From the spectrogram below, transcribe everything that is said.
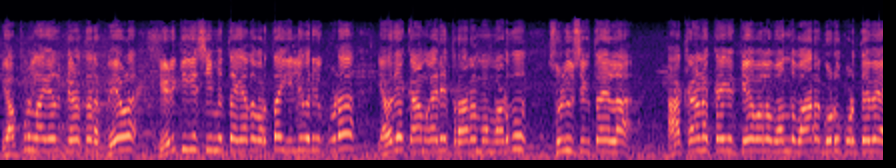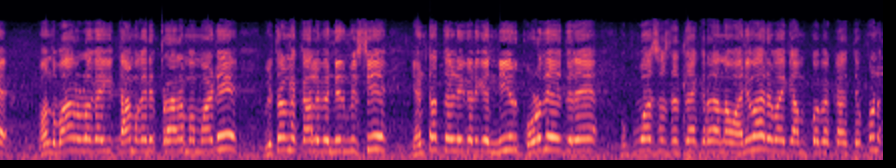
ಈಗ ಅಪ್ರೂವಲ್ ಆಗ್ಯದ ಅಂತ ಹೇಳ್ತಾರೆ. ಕೇವಲ ಹೇಳಿಕೆಗೆ ಸೀಮಿತ ಆಗ್ಯದ ಹೊರತ ಇಲ್ಲಿವರೆಗೂ ಕೂಡ ಯಾವುದೇ ಕಾಮಗಾರಿ ಪ್ರಾರಂಭ ಮಾಡೋದು ಸುಳಿವು ಸಿಗ್ತಾ ಇಲ್ಲ. ಆ ಕಾರಣಕ್ಕಾಗಿ ಕೇವಲ ಒಂದು ವಾರ ಗಡುವು ಕೊಡ್ತೇವೆ. ಒಂದು ವಾರ ಒಳಗಾಗಿ ಕಾಮಗಾರಿ ಪ್ರಾರಂಭ ಮಾಡಿ ವಿತರಣಾ ಕಾಲುವೆ ನಿರ್ಮಿಸಿ ಎಂಟತ್ತು ಹಳ್ಳಿಗಳಿಗೆ ನೀರು ಕೊಡದೇ ಇದ್ದರೆ ಉಪವಾಸ ಸತ್ಯಾಗ್ರಹ ನಾವು ಅನಿವಾರ್ಯವಾಗಿ ಹಮ್ಮಿಕೋಬೇಕಾಗಿ ತಿಳ್ಕೊಂಡು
